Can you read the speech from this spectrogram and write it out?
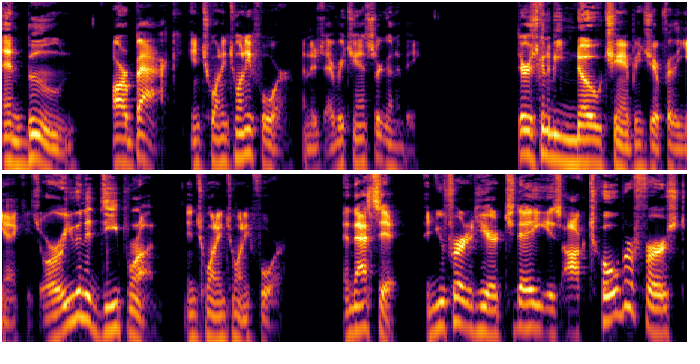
and Boone are back in 2024, and there's every chance they're going to be, there's going to be no championship for the Yankees or even a deep run in 2024. And that's it. And you've heard it here. Today is October 1st,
